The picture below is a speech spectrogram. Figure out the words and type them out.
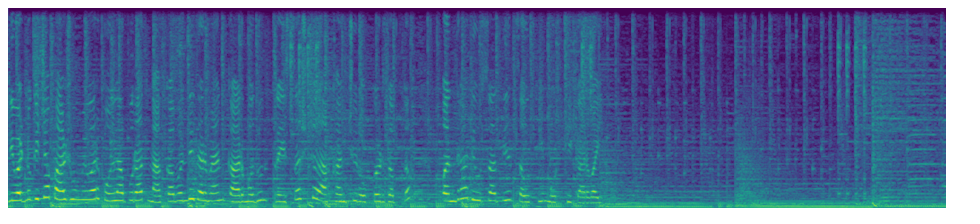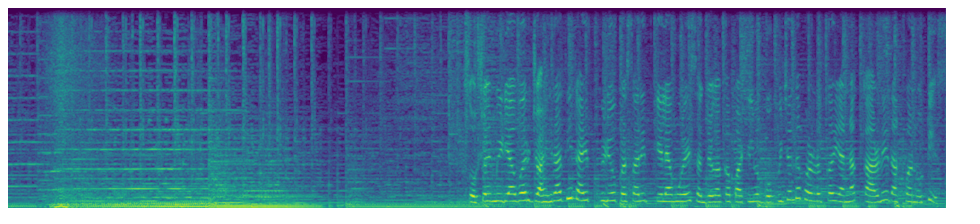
निवडणुकीच्या पार्श्वभूमीवर कोल्हापुरात नाकाबंदी दरम्यान कारमधून त्रेसष्ट लाखांची रोकड जप्त पंधरा दिवसातील चौथी मोठी कारवाई. सोशल मीडियावर जाहिराती टाईप व्हिडिओ प्रसारित केल्यामुळे संजय काका पाटील व गोपीचंद पडळकर यांना कारणे दाखवा नोटीस.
